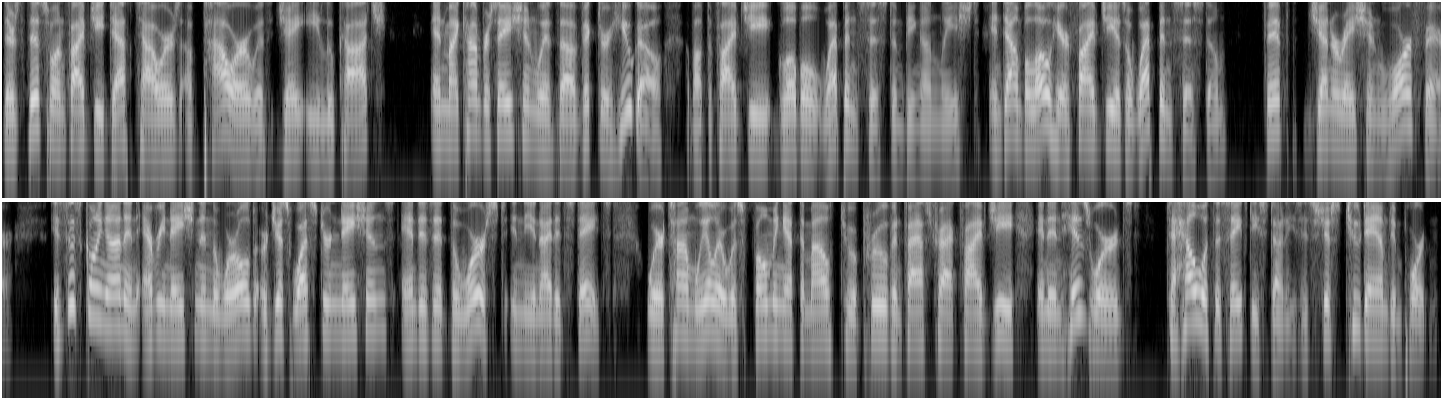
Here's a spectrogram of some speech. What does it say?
There's this one 5G Death Towers of Power with J.E. Lukács and my conversation with uh, Victor Hugo about the 5G global weapon system being unleashed. And down below here, 5G is a weapon system, fifth generation warfare. Is this going on in every nation in the world or just Western nations? And is it the worst in the United States, where Tom Wheeler was foaming at the mouth to approve and fast track 5G? And in his words, to hell with the safety studies. It's just too damned important.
